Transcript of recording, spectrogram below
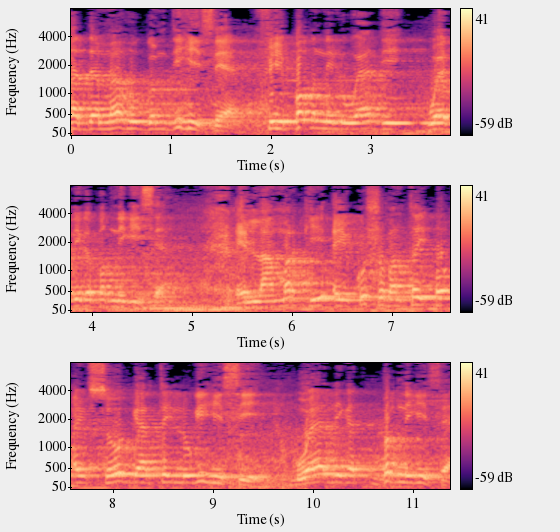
qadamaahu gomdihiisa fii badni alwaadi waadiga badnigiisa. Ilaa markii ay ku shubantay oo ay soo gaartay lugihiisii waadiga badnigiisa.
